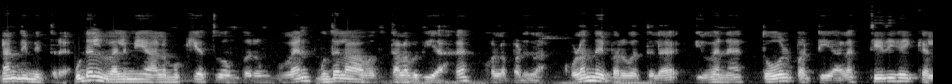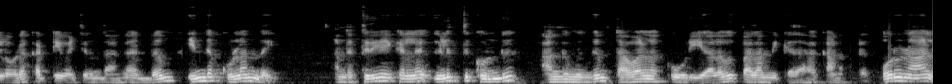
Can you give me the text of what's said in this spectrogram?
நந்திமித்ர உடல் வலிமையால முக்கியத்துவம் பெறும் முதலாவது தளபதியாக கொல்லப்படுகிறான் குழந்தை பருவத்துல இவனை தோல் பட்டியால திரிகை கல்லோட கட்டி வச்சிருந்தாங்க என்றும் இந்த குழந்தை அந்த திரிகை கல்லை இழுத்து கொண்டு அங்குமிங்கும் தவழக்கூடிய அளவு பலம் மிக்கதாக காணப்பட்டது. ஒரு நாள்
